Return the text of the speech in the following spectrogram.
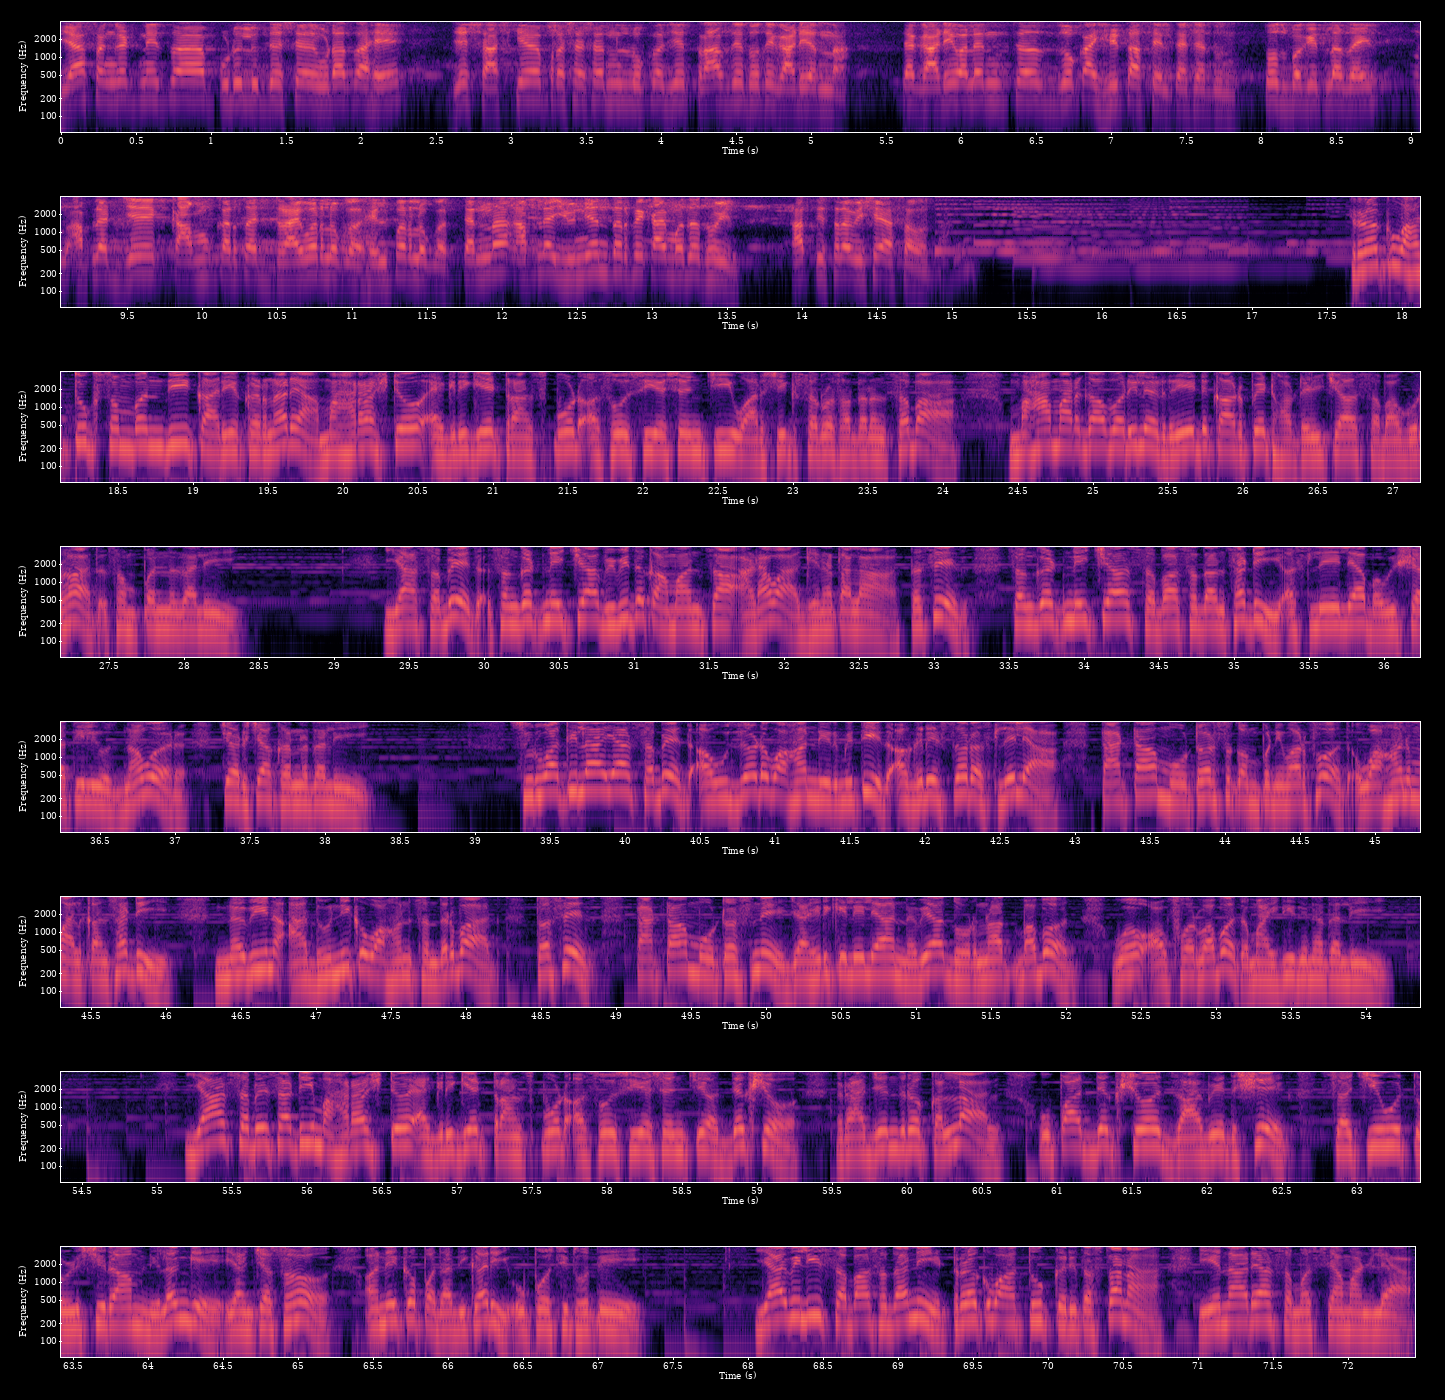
या संघटनेचा पुढील उद्देश एवढाच आहे जे शासकीय प्रशासन लोक जे त्रास देत होते गाड्यांना त्या गाडीवाल्यांचा जो काही हित असेल त्याच्यातून तोच बघितला जाईल. आपल्या जे काम करतात ड्रायव्हर लोक हेल्पर लोक त्यांना आपल्या युनियनतर्फे काय मदत होईल हा तिसरा विषय असा होता. ट्रक वाहतूक संबंधी कार्य करणाऱ्या महाराष्ट्र ॲग्रिगेट ट्रान्सपोर्ट असोसिएशनची वार्षिक सर्वसाधारण सभा महामार्गावरील रेड कार्पेट हॉटेलच्या सभागृहात संपन्न झाली. या सभेत संघटनेच्या विविध कामांचा आढावा घेण्यात आला. तसेच संघटनेच्या सभासदांसाठी असलेल्या भविष्यातील योजनांवर चर्चा करण्यात आली. सुरुवातीला या सभेत अवजड वाहन निर्मितीत अग्रेसर असलेल्या टाटा मोटर्स कंपनीमार्फत वाहन मालकांसाठी नवीन आधुनिक वाहन संदर्भात तसेच टाटा मोटर्सने जाहीर केलेल्या नव्या धोरणाबाबत व ऑफरबाबत माहिती देण्यात आली. या सभेसाठी महाराष्ट्र ॲग्रिगेट ट्रान्सपोर्ट असोसिएशनचे अध्यक्ष राजेंद्र कल्लाल उपाध्यक्ष जावेद शेख सचिव तुळशीराम निलंगे यांच्यासह अनेक पदाधिकारी उपस्थित होते. यावेळी सभासदांनी ट्रक वाहतूक करीत असताना येणाऱ्या समस्या मांडल्या.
